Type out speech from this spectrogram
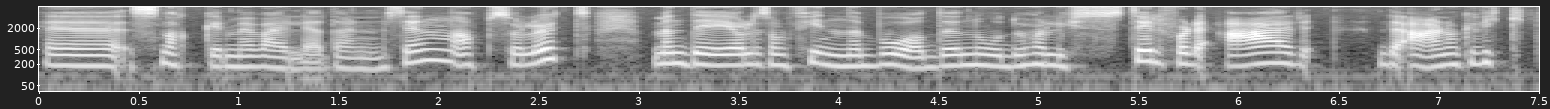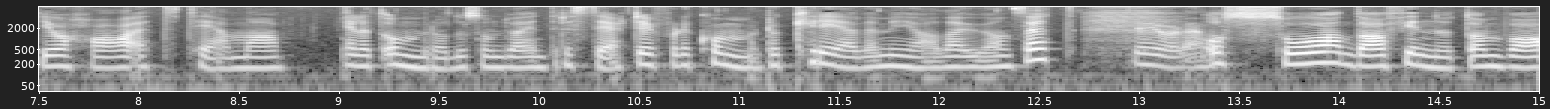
Eh, snakker med veilederen sin, absolutt. Men det å liksom finne både noe du har lyst til, for det er, det er nok viktig å ha et tema eller et område som du er interessert i, for det kommer til å kreve mye av deg uansett. Det gjør det. Og så da finne ut om hva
